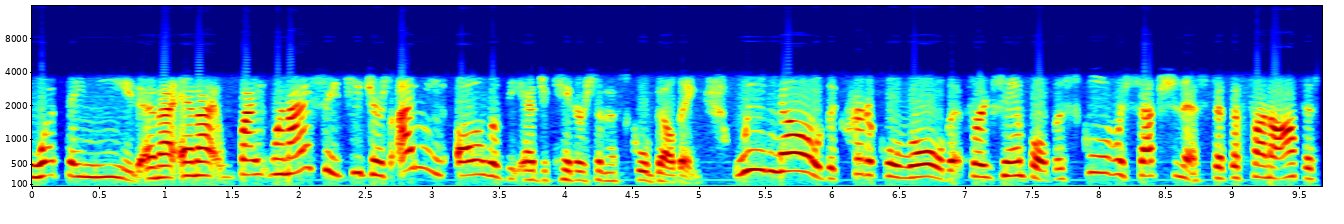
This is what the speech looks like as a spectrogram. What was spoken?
what they need. And I, and I, by, when I say teachers, I mean all of the educators in the school building. We know the critical role that, for example, the school receptionist at the front office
